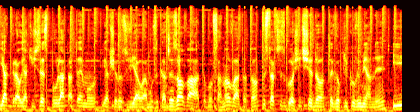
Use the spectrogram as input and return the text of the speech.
jak grał jakiś zespół lata temu, jak się rozwijała muzyka jazzowa, to bossanowa, to to, wystarczy zgłosić się do tego pliku wymiany i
